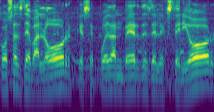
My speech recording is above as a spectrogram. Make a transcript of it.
cosas de valor que se puedan ver desde el exterior,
